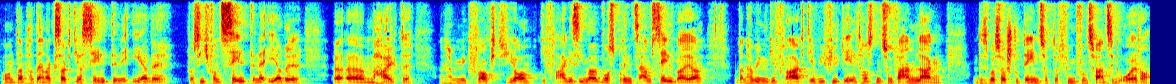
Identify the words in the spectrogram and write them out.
Und dann hat einer gesagt, ja, seltene Erde, was ich von seltener Erde ähm, halte. Dann habe ich mich gefragt, ja, die Frage ist immer, was bringt's einem selber, ja? Und dann habe ich ihn gefragt, ja, wie viel Geld hast du denn zum Veranlagen? Und das war so ein Student, sagt er, 25 Euro.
